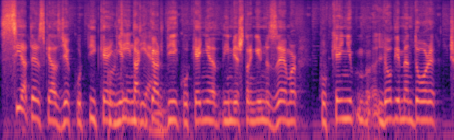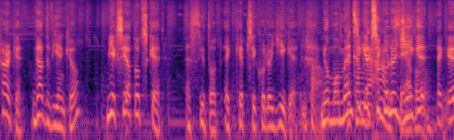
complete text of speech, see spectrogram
Si atëherë s'ka asgjë kur ti ke një takikardi, kur ke një dhimbje shtrëngimi në zemër, kur ke një lodhje mendore, çfarë ke? Nga të vjen kjo? Mjekësia thotë s'ke. e si thotë, e ke psikologjike. Po, në moment që ke psikologjike, e ke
